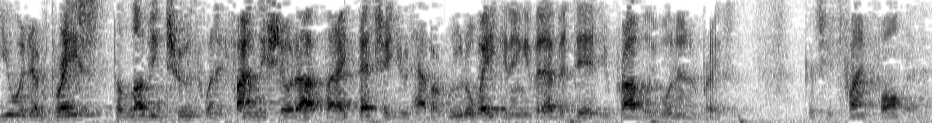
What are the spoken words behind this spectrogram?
you would embrace the loving truth when it finally showed up, but I bet you you'd have a rude awakening if it ever did. You probably wouldn't embrace it because you'd find fault in it.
